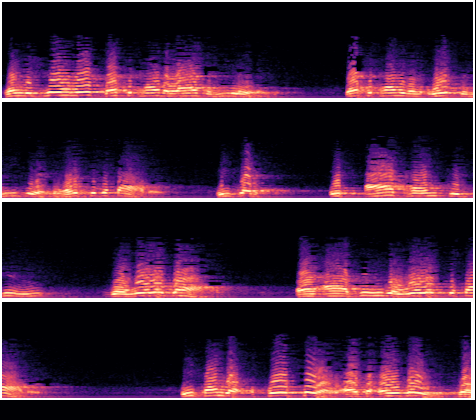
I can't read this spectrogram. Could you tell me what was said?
When he was here on earth, that's the kind of a life that he lived. That's the kind of the work that he did, the works of the Father. He said, if I come to do the will of God, and I do the will of the Father, he come to fulfill or to obey the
